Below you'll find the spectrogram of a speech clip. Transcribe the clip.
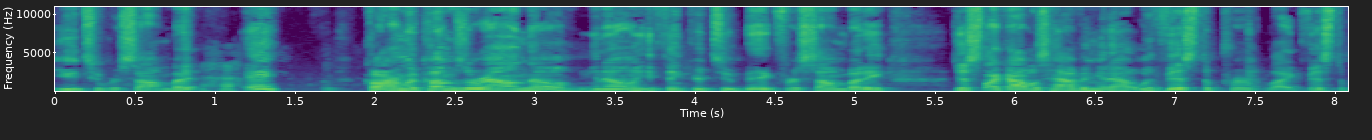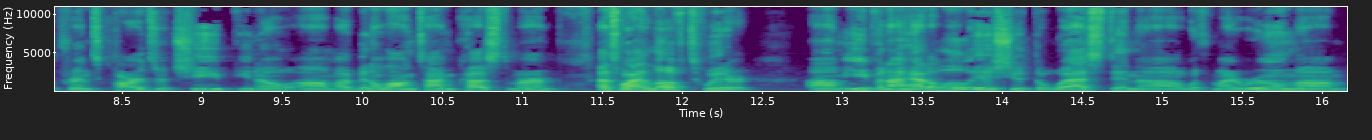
YouTube or something. But hey, karma comes around though. You know, you think you're too big for somebody. Just like I was having it out with Vistaprint. Like Vistaprint's cards are cheap. You know, um, I've been a long time customer. That's why I love Twitter. Um, even I had a little issue at the Westin uh, with my room. Um,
